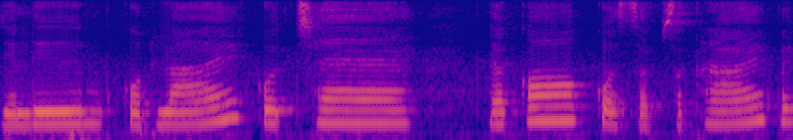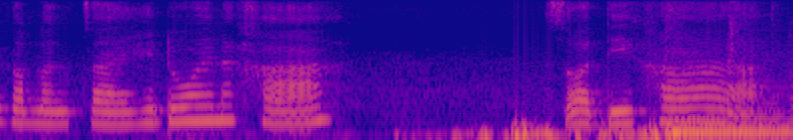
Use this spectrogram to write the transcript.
อย่าลืมกดไลค์กดแชร์ แล้วก็กด subscribe เป็นกำลังใจให้ด้วยนะคะ สวัสดีค่ะ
